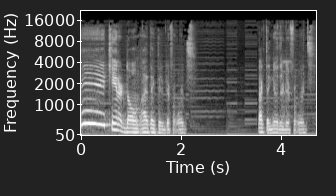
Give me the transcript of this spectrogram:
Eh, can or don't. I think they're different words. In fact, I know they're different words.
